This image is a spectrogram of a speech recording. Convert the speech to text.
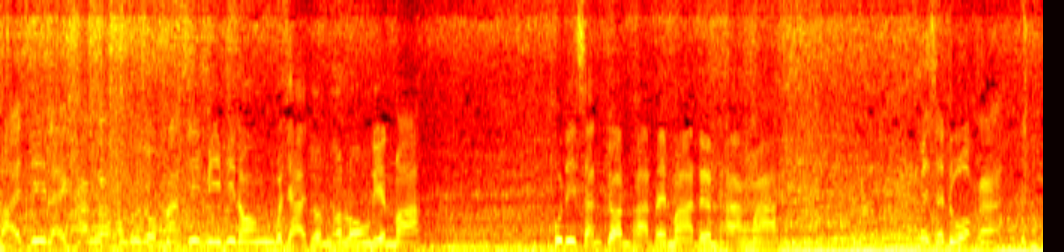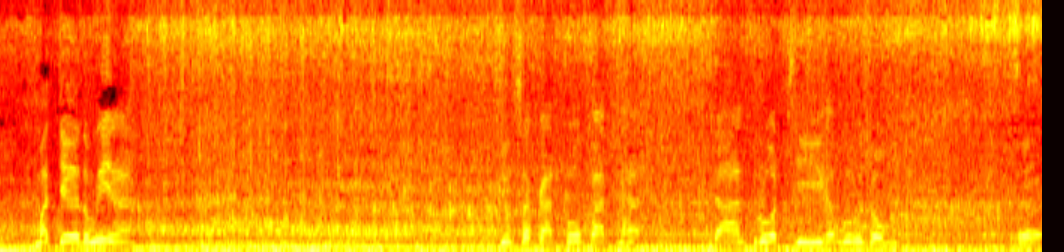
หลายทีหลายครั้งแล้วคุณผู้ชมนะที่มีพี่น้องประชาชนเขาร้องเรียนมา ผู้ที่สัญจรผ่านไปมาเดินทางมา ไม่สะดวกนะ มาเจอตรงนี้นะจุดสกัดโฟกัสนะด่านตรวจฉี่ครับคุณผู้ชม เออ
